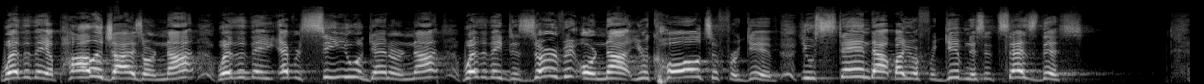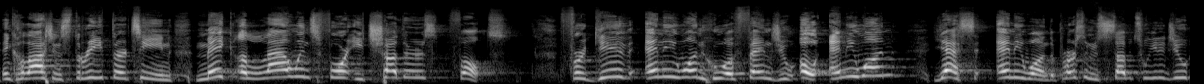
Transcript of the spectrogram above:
Whether they apologize or not, whether they ever see you again or not, whether they deserve it or not, you're called to forgive. You stand out by your forgiveness. It says this in Colossians 3:13, make allowance for each other's faults Forgive anyone who offends you. Oh, anyone? Yes, anyone. The person who subtweeted you,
